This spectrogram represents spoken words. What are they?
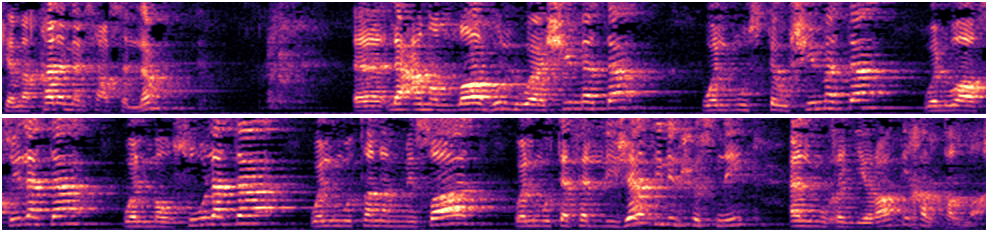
كما قال النبي صلى الله عليه وسلم لعن الله الواشمة والمستوشمة والواصلة والموصولة والمتنمصات والمتفلجات للحسن المغيرات خلق الله.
